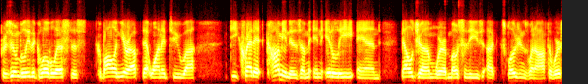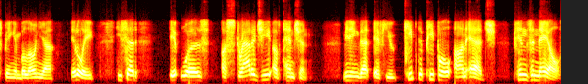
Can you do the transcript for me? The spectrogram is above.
presumably the globalists, this cabal in Europe that wanted to uh, decredit communism in Italy and Belgium, where most of these uh, explosions went off, the worst being in Bologna, Italy? He said it was a strategy of tension, meaning that if you keep the people on edge, pins and nails,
